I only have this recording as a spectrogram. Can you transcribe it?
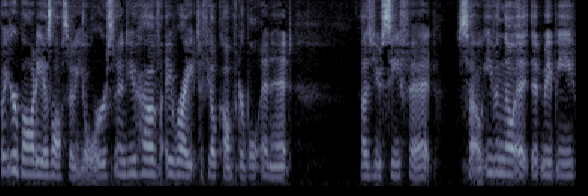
But your body is also yours and you have a right to feel comfortable in it as you see fit. So even though it, it may be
